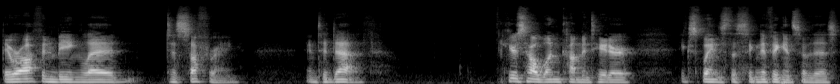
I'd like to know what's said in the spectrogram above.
They were often being led to suffering and to death. Here's how one commentator explains the significance of this.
